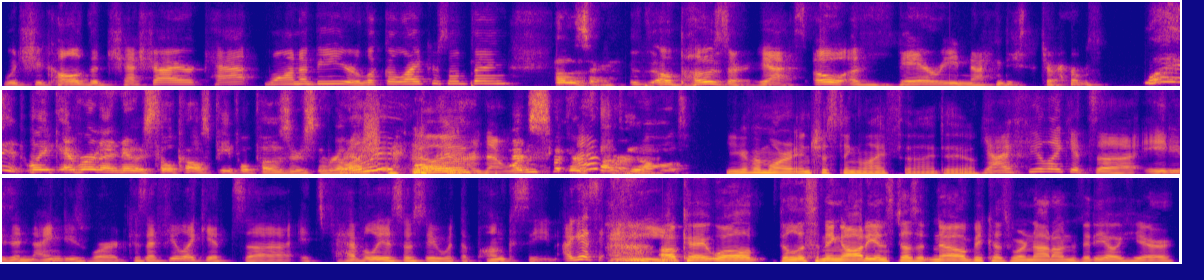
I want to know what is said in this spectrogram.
which she called the Cheshire Cat wannabe or lookalike or something. poser. Oh, poser, yes. Oh, a very 90s term. What? Like everyone I know still calls people posers in real Really? life. Really? I've heard that word I'm super fucking old. You have a more interesting life than I do. Yeah, I feel like it's a 80s and 90s word because I feel like it's uh it's heavily associated with the punk scene. I guess any Okay, well, the listening audience doesn't know because we're not on video here.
